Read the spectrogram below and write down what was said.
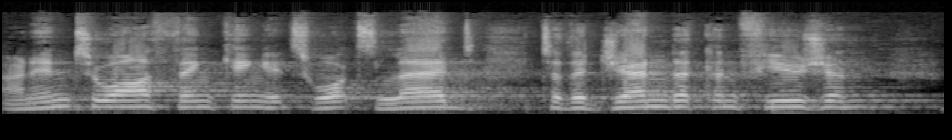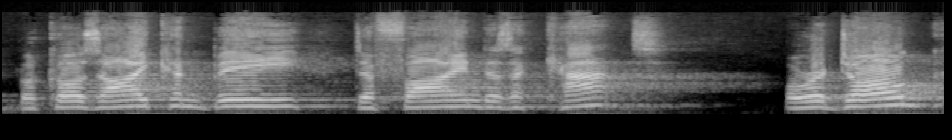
and into our thinking. It's what's led to the gender confusion because I can be defined as a cat or a dog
